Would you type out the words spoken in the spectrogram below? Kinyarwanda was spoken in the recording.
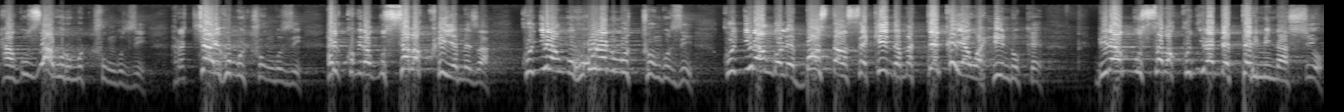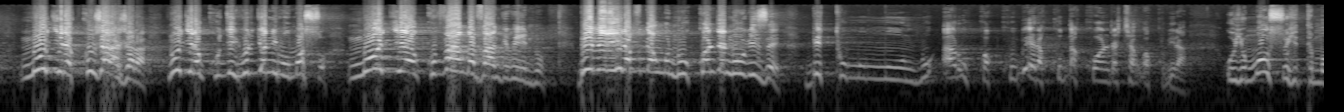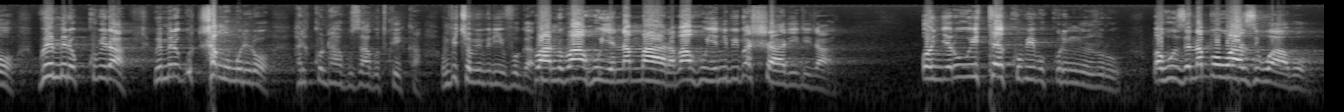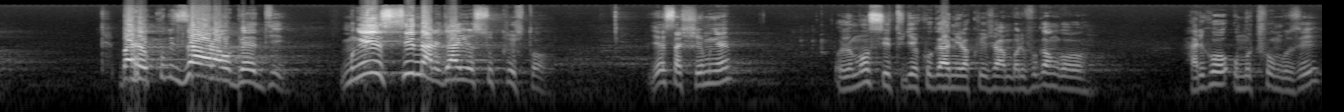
ntabwo uzabura umucunguzi. Haracyariho umucunguzi. Ariko biragusaba kwiyemeza kugira ngo uhure n'umucunguzi kugira ngo rebositansekide amateka yawe ahinduke biragusaba kugira determination. Ntugire kujarajara ntugire kujya iburyo n'ibumoso ntugire kuvangavanga ibintu. Bibiri iravuga ngo ntukonje ntubize. Bituma umuntu arukwa kubera kudakonja cyangwa kubira. Uyu munsi uhitemo wemere kubira wemere guca mu muriro. Ariko ntabwo uzagutwika umva icyo bibiri ivuga? Abantu bahuye na mara bahuye n'ibibasharirira. Ongera uwiteka ubibuka uri mu ijuru. Bahuze na bowazi wabo. Bahe kubizara obedi. Mu izina rya yesu kirisito yesu ashimwe. Uyu munsi tugiye kuganira ku ijambo rivuga ngo hariho umucunguzi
